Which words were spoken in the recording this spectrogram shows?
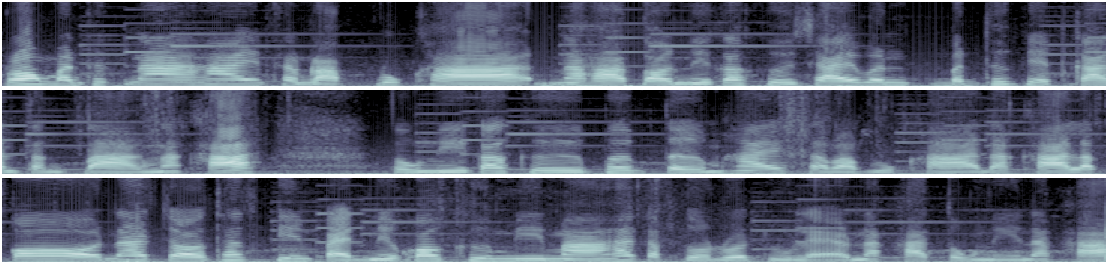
กล้องบันทึกหน้าให้สำหรับลูกค้านะคะ ตอนนี้ก็คือใช้บันบนทึกเหตุการณ์ต่างๆนะคะ ตรงนี้ก็คือเพิ่มเติมให้สำหรับลูกค้านะคะ แล้วก็หน้าจอทัชสกรีน8นิ้วก็คือมีมาให้กับตัวรถอยู่แล้วนะคะ ตรงนี้นะคะ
